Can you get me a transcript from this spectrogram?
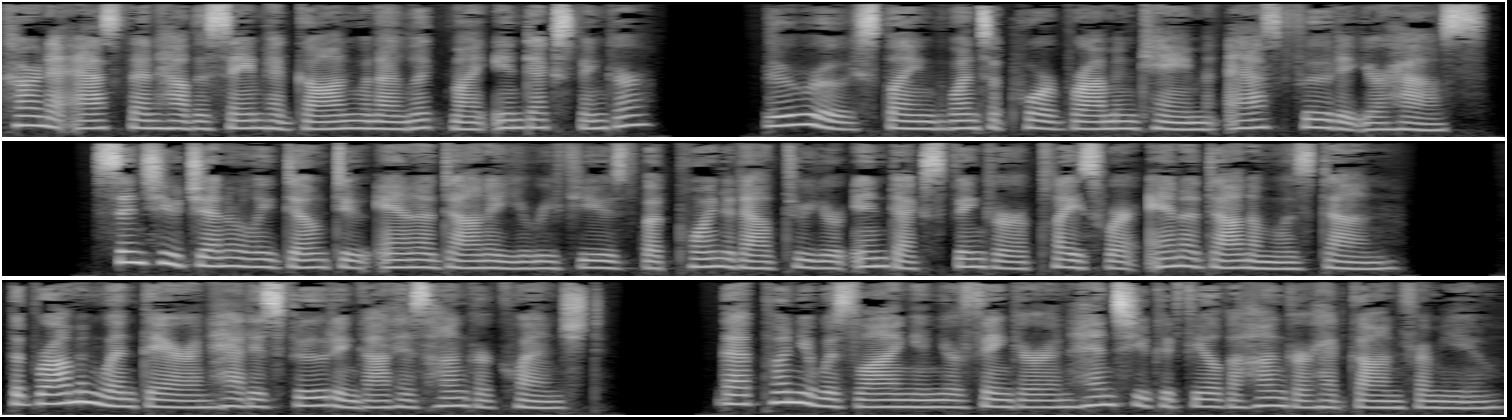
Karna asked then how the same had gone when I licked my index finger? Guru explained once a poor Brahmin came and asked food at your house. Since you generally don't do anadana, you refused but pointed out through your index finger a place where anadanam was done. The Brahmin went there and had his food and got his hunger quenched. That punya was lying in your finger, and hence you could feel the hunger had gone from you.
